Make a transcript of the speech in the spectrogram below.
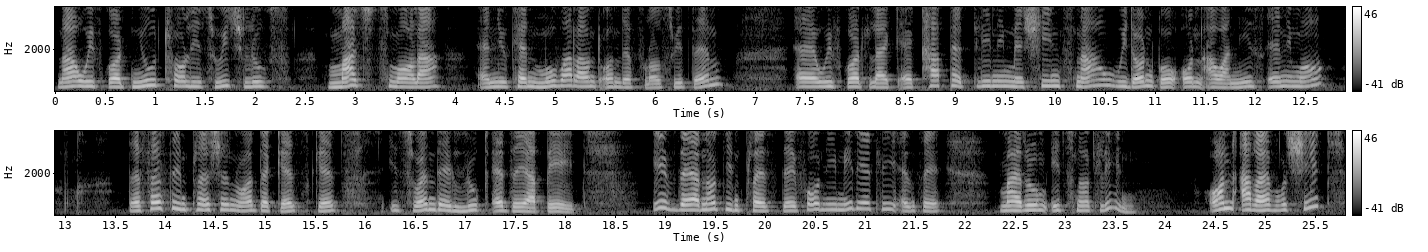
Now we've got new trolleys which looks much smaller and you can move around on the floors with them. Uh, we've got like a carpet cleaning machines now. We don't go on our knees anymore. The first impression what the guests gets is when they look at their bed. If they are not impressed, they phone immediately and say, my room is not clean. On arrival sheet,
